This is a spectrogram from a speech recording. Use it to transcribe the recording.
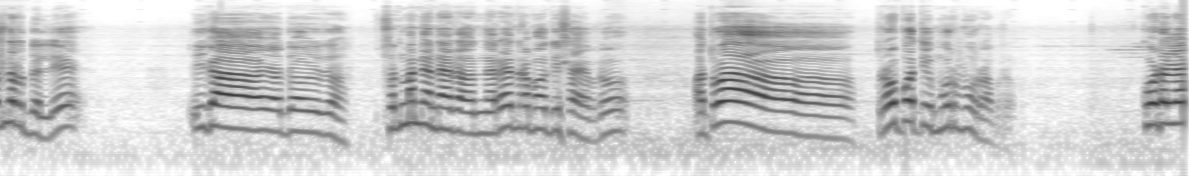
ಸಂದರ್ಭದಲ್ಲಿ ಈಗ ಅದು ಸನ್ಮಾನ್ಯ ನರ, ನರೇಂದ್ರ ಮೋದಿ ಸಾಹೇಬರು ಅಥವಾ ದ್ರೌಪದಿ ಮುರ್ಮುರವರು ಕೂಡಲೇ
